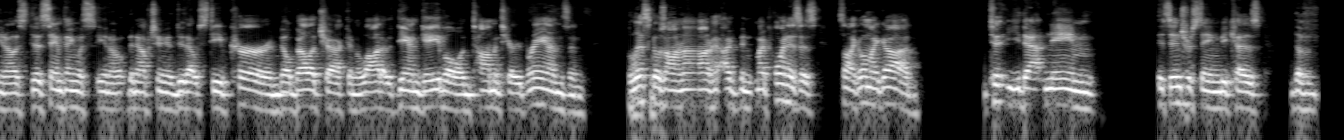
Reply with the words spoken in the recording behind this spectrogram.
you know, it's the same thing with, you know, been an opportunity to do that with Steve Kerr and Bill Belichick and a lot of Dan Gable and Tom and Terry Brands and the list goes on and on. I've been, my point is, is it's not like, oh my God, to that name, it's interesting because the,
